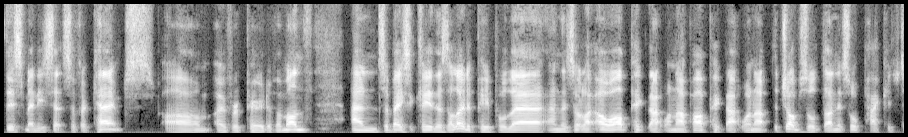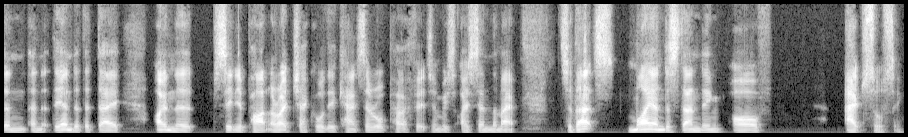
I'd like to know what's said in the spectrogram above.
this many sets of accounts um, over a period of a month. And so basically, there's a load of people there, and they're sort of like, oh, I'll pick that one up. I'll pick that one up. The job's all done. It's all packaged. And, and at the end of the day, I'm the senior partner. I check all the accounts. They're all perfect. And we, I send them out. So that's my understanding of outsourcing.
